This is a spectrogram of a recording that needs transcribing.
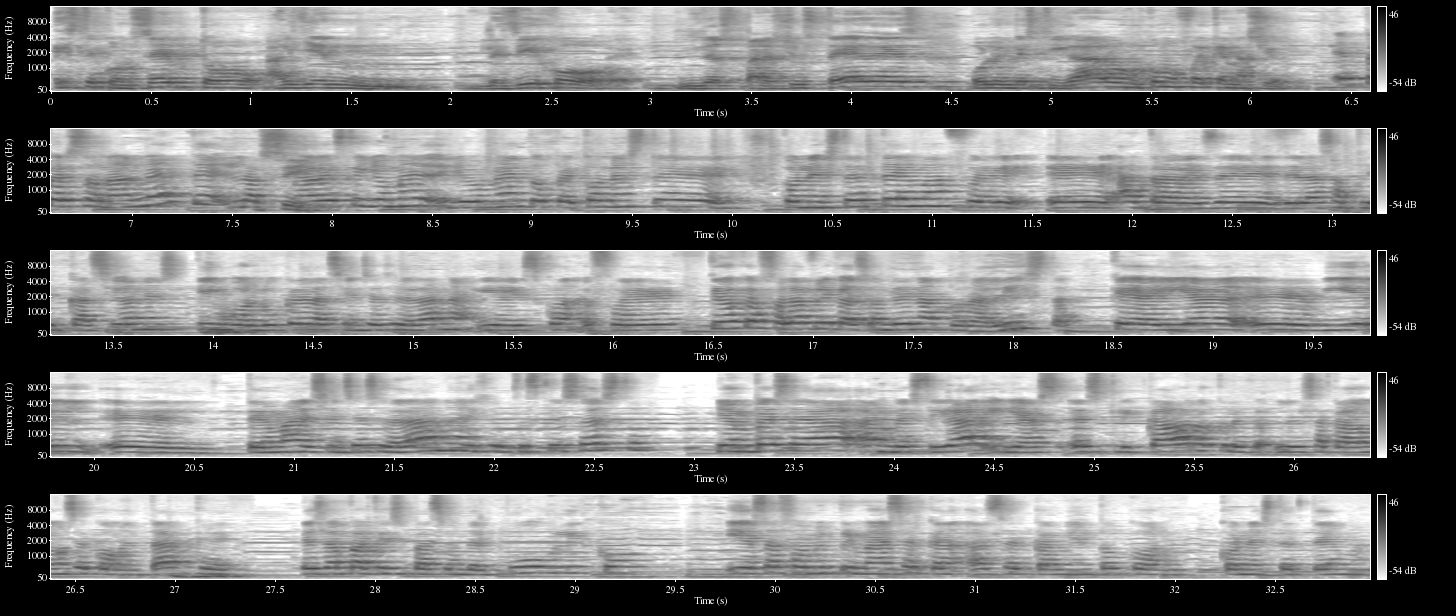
este concepto? ¿Alguien les dijo, les pareció a ustedes o lo investigaron? ¿Cómo fue que nació? Eh, personalmente, la primera vez que yo me, yo me topé con este, con este tema fue eh, a través de, de, las aplicaciones que involucra la ciencia ciudadana y ahí fue, creo que fue la aplicación de Naturalista, que ahí ya eh, vi el, el, tema de ciencia ciudadana y dije, pues, ¿qué es esto? Y empecé a, a investigar y ya explicaba lo que les, les acabamos de comentar, que es la participación del público, y ese fue mi primer acercamiento con, con este tema.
